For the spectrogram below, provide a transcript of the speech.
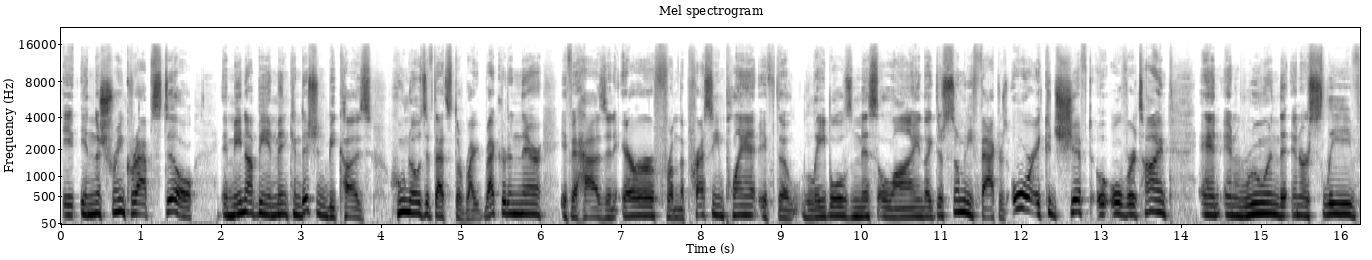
in the shrink wrap still it may not be in mint condition because who knows if that's the right record in there, if it has an error from the pressing plant, if the label's misaligned. Like there's so many factors. Or it could shift over time and, and ruin the inner sleeve.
